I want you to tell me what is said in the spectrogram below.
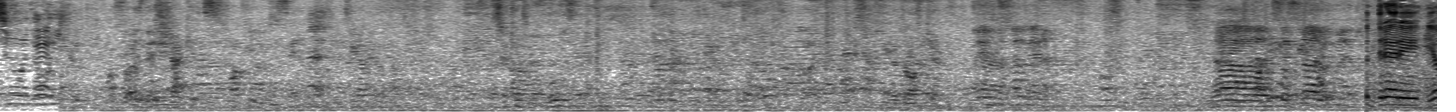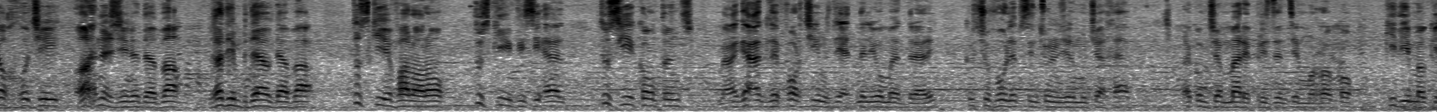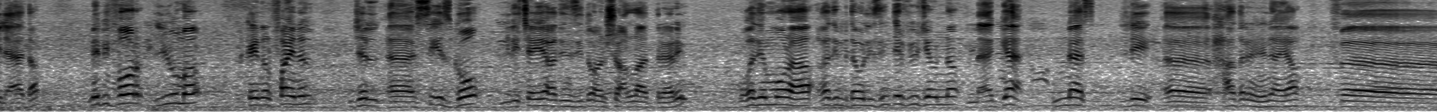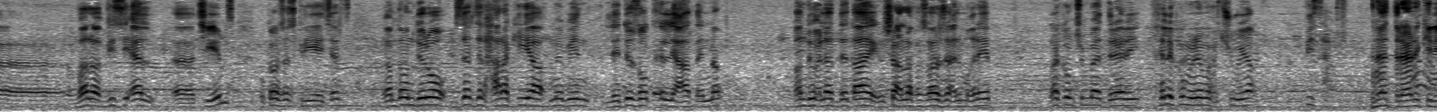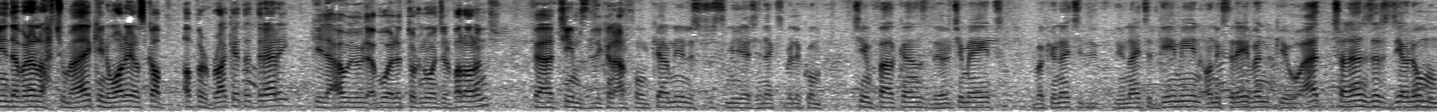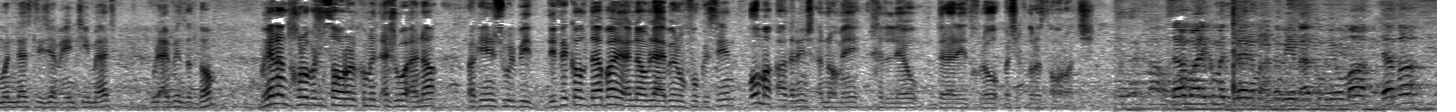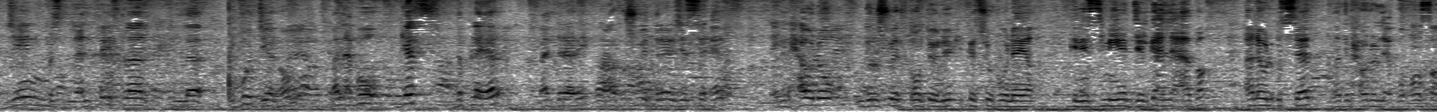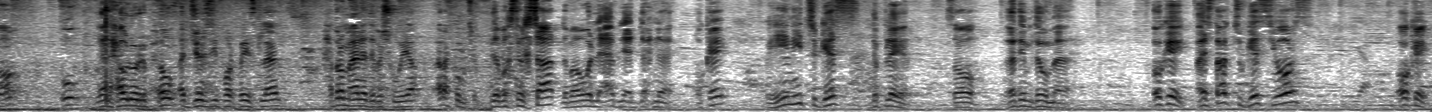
الدراري يا خوتي إحنا جينا دابا غادي نبداو دابا. توسكي فالورون توسكي في سي ال توسكي كونتنت مع كاع les four teams اللي عندنا اليوم الدراري. كتشوفوا لابسين tenue ديال المنتخب. راكم تما representing Morocco كي ديما وكالعاده mais before اليوم كاين ال final ديال CS GO اللي حتى هي غادي نزيدوها إن شاء الله الدراري. وغادي موراها غادي نبداو les interviews ديالنا مع كاع الناس اللي آه، حاضرين هنايا في voilà VCL teams و content creators غنبداو نديرو بزاف ديال الحركية ما بين les deux hôtels اللي عاطينا. غندوي على الديتاي إن شاء الله فاش نرجع للمغرب. راكم تما الدراري خليكم هنا واحد شوية. بيس هنا الدراري كاينين دابا لاحظتوا معايا كاين Warriors Cup upper bracket الدراري كيلعبوا يلعبوا على ال tournoi ديال Valorant فيها teams اللي كنعرفوهم كاملين اللي شفتوا السميات هنا كتبان لكم Team Falcons The Ultimates باك يونايتد يونايتد جيمين اونكس ريفن كيوعد تشالنجرز ديالهم هما الناس اللي جامعين تيمات ولاعبين ضدهم. بغينا ندخلوا باش نصوروا لكم الأجواء هنا. كاينش ويل بي ديفيكولت دابا لأنهم لاعبين ومفوكسين وما قادرينش أنهم يخليو الدراري يدخلوا باش يقدروا يصوروا هادشي. السلام عليكم الدراري مرحبا بكم معكم اليوم. دابا جايين عند فيس البوت ديالهم. غنلعبوا جيس ذا بلاير مع الدراري. غنعرفوا شوية الدراري ديال السي يعني نحاولوا نديروا شوية ال contenu كيف كتشوفوا هنايا كاينين السميات ديال كاع اللعابة. أنا والأستاذ غادي نحاولوا نلعبوا ensemble وغنحاولوا نربحوا ال jersey for FaZe Clan حضروا معنا دابا شوية. راكم تما دابا خصني نختار. دابا هو اللاعب اللي عندنا حنا okay؟ he need to guess the player so غادي نبداو معاه. okay. I start to guess yours okay.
